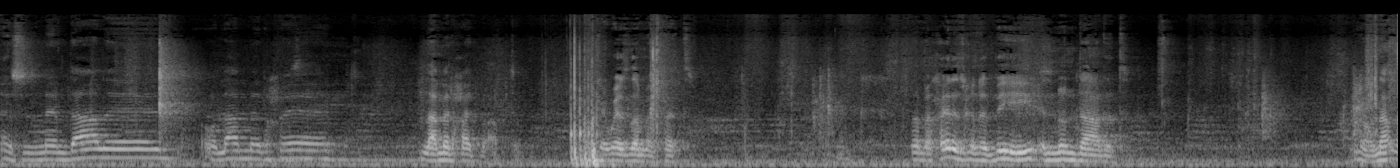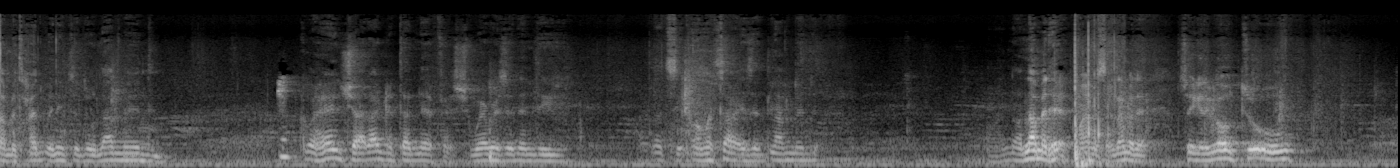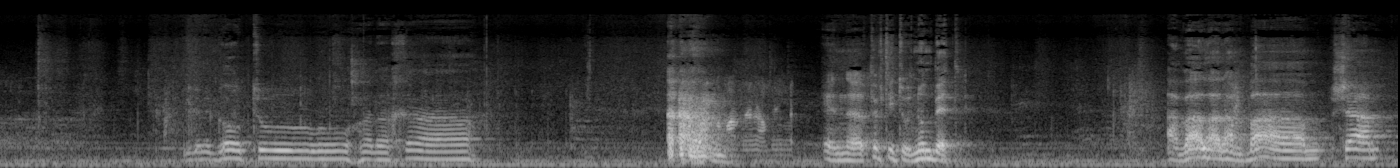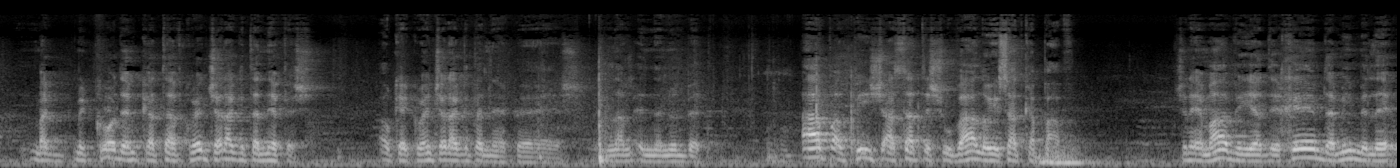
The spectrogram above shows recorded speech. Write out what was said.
This is Mem Dalid or Lamed Chet. Lamed Chet we're up to. Okay, where's Lamed Chet? Lamed Chet is going to be in Nun Dalid. No, not Lamed Chet. We need to do Lamed. Kohen Sharag et Nefesh. Where is it in the? Let's see. Oh, what's sorry? Is it Lamed? No, Lamed here. My mistake. Lamed here. So you're gonna go to. You're gonna go to Halacha in uh, 52, Nun Bet. אבל הרמב"ם שם מקודם כתב, כהן שהרג את הנפש. אוקיי, כהן שהרג את הנפש, נ"ב. אף על פי שעשה תשובה לא יישא כפיו. שנאמר, וידיכם דמים מלאו,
